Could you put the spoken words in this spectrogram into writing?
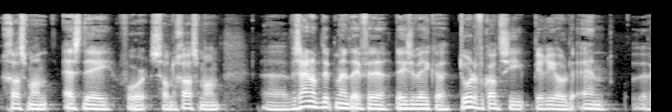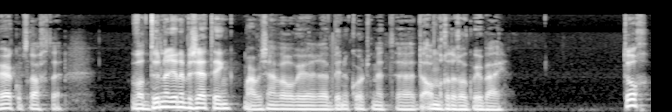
Grasman SD voor Sander Grasman. Uh, we zijn op dit moment even deze weken door de vakantieperiode en werkopdrachten wat dunner in de bezetting. Maar we zijn wel weer eh, binnenkort met uh, de anderen er ook weer bij. Toch?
